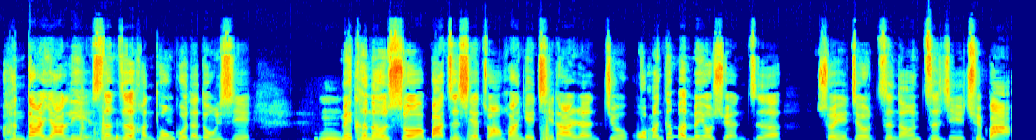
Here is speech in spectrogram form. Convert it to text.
很大压力甚至很痛苦的东西。嗯，没可能说把这些转换给其他人，就我们根本没有选择。所以就只能自己去把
